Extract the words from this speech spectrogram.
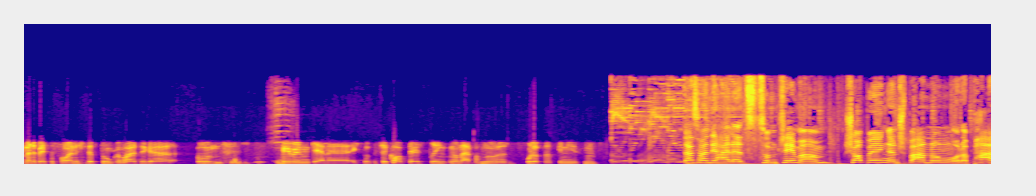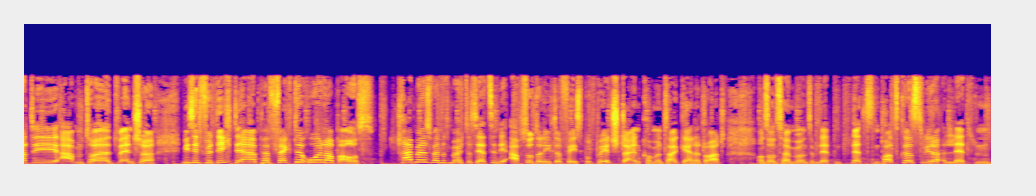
meine beste Freundin steht auf Dunkelhäutige und wir würden gerne exotische Cocktails trinken und einfach nur den Urlaub das genießen. Das waren die Highlights zum Thema Shopping, Entspannung oder Party, Abenteuer, Adventure. Wie sieht für dich der perfekte Urlaub aus? Schreib mir es, wenn du es möchtest, jetzt in die Absolut Anita Facebook-Page. Dein Kommentar gerne dort. Und sonst hören wir uns im letzten, letzten Podcast wieder. Letzten,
